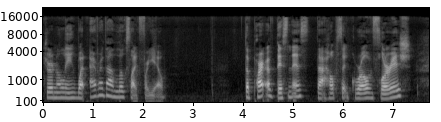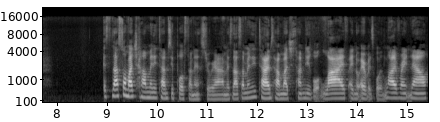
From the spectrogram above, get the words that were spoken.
journaling, whatever that looks like for you. The part of business that helps it grow and flourish it's not so much how many times you post on Instagram. It's not so many times how much time you go live. I know everybody's going live right now,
